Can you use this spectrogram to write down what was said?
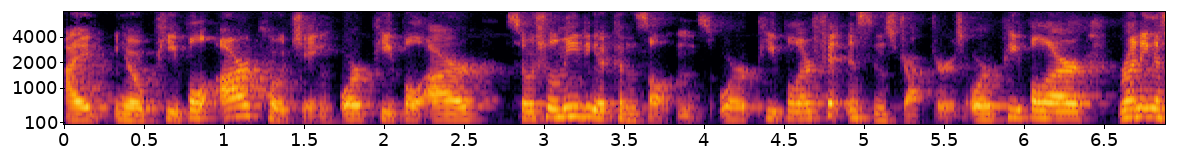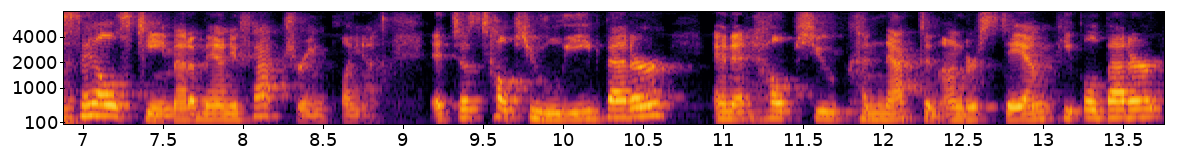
I, you know, people are coaching or people are social media consultants or people are fitness instructors or people are running a sales team at a manufacturing plant. It just helps you lead better and it helps you connect and understand people better.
